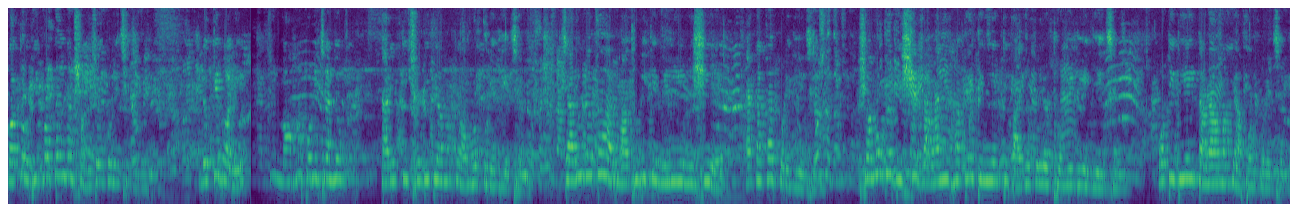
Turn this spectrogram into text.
কত অভিজ্ঞতাই না সঞ্চয় করেছি জীবনে। লোকে বলে, একজন মহাপরিচালক তার একটি ছবিতে আমাকে অমর করে দিয়েছেন। চারুলতা আর মাধবীকে মিলিয়ে মিশিয়ে একাকার করে দিয়েছেন। সমগ্র বিশ্বের বাঙালির হাতে তিনি একটি বাইনোকুলার ধরিয়ে দিয়ে গিয়েছেন। ওটি দিয়েই তারা আমাকে আপন করেছেন।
